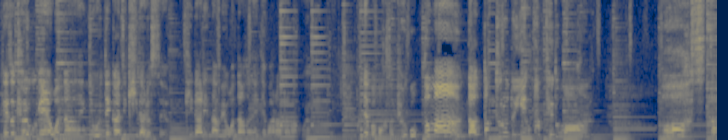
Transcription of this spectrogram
그래서 결국에 원장 선생님 올 때까지 기다렸어요. 기다린 다음에 원장 선생님한테 말하더라고요. 근데 뭐 막상 별거 없더만. 나 딱 들어도 이해가 팍 되더만. 아 진짜.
